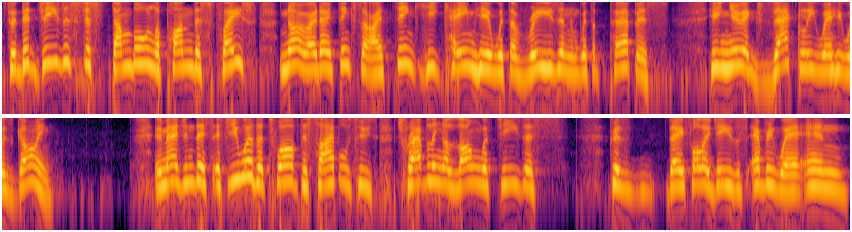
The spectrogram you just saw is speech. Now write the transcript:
So, did Jesus just stumble upon this place? No, I don't think so. I think he came here with a reason, with a purpose. He knew exactly where he was going. Imagine this if you were the 12 disciples who's traveling along with Jesus, because they follow Jesus everywhere, and,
